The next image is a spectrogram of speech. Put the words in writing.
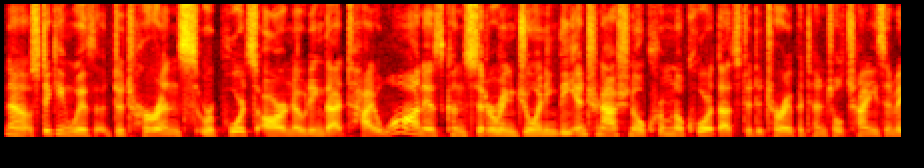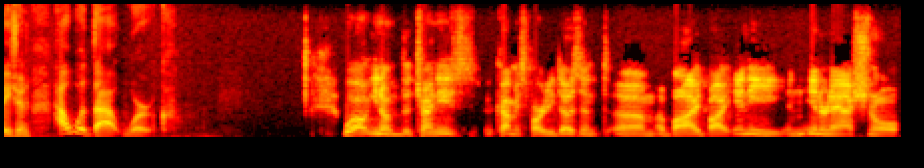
Now, sticking with deterrence, reports are noting that Taiwan is considering joining the International Criminal Court. That's to deter a potential Chinese invasion. How would that work? Well, you know, the Chinese Communist Party doesn't um, abide by any international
